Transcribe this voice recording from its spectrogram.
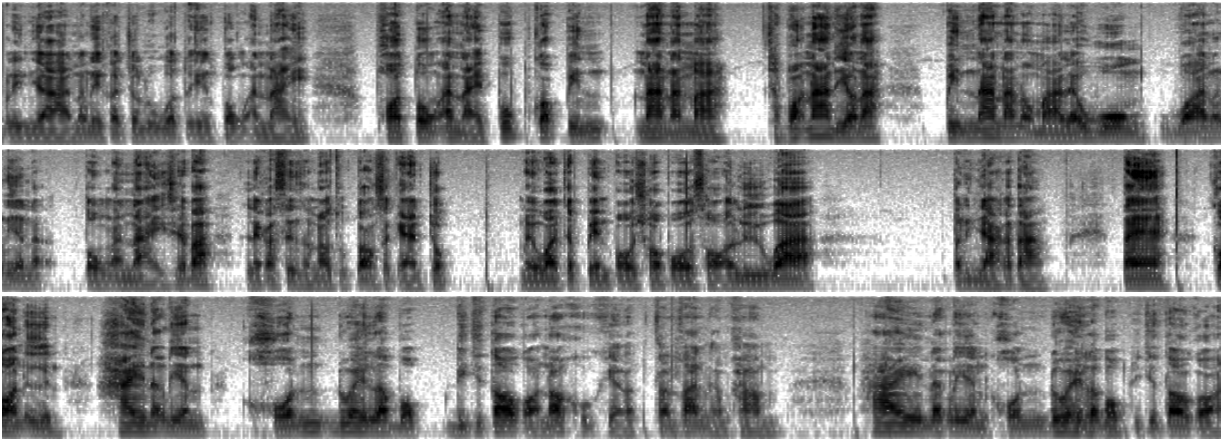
ปริญญา นักเรียนก็จะรู้ว่าตัวเองตรงอันไหน พอตรงอันไหนปุ๊บก็ปิ้นหน้านั้นมา เฉพาะหน้าเดียวนะปิ้นหน้านั้นออกมาแล้ววงว่านักเรียนอะตรงอันไหนใช่ปะแล้วก็เซ็นสำเนาถูกต้องสแกนจบ ไม่ว่าจะเป็นปวชปวสหรือว่าปริญญาก็ตาม แต่ ก่อนอื่น ให้นักเรียนค้นด้วยระบบดิจิตอลก่อนเนาะครูเขียนสั้นๆคำๆให้นักเรียนค้นด้วยระบบดิจิตอลก่อน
